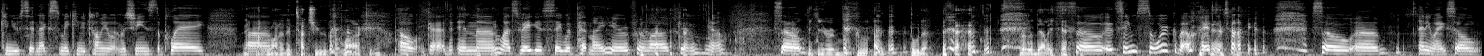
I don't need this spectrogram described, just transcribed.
can you sit next to me? Can you tell me what machines to play? They probably um, wanted to touch you for luck. Oh God! In uh, Las Vegas, they would pet my hair for luck, and you know. So I think you're a, a Buddha, Brother Deli. so it seems to work, though. I have to tell you. So um, anyway, so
